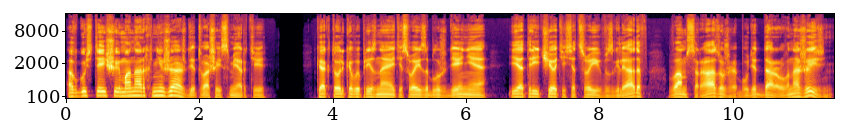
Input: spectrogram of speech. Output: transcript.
Августейший монарх не жаждет вашей смерти. Как только вы признаете свои заблуждения и отречетесь от своих взглядов, вам сразу же будет дарована жизнь.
